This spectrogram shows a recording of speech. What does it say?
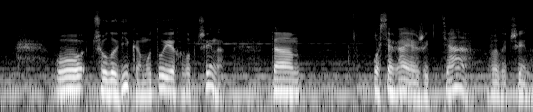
У чоловіка мутує хлопчина та осягає життя величину,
